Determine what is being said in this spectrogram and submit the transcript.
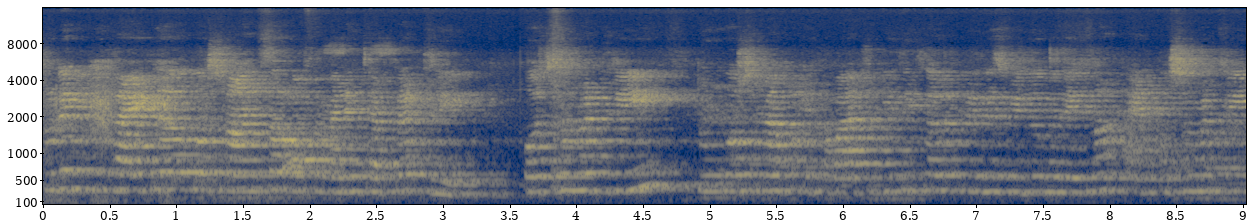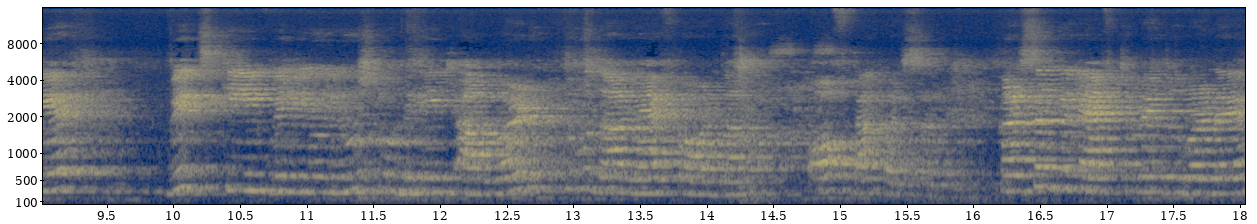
today we will write the question answer of American chapter three. Question number three. Two question मैं आपको लिखवा चुकी थी कल previous video में देखना. And question number three है which key will you use to delete a word to the left or the of the cursor? Cursor के लेफ़्ट में जो वर्ड है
